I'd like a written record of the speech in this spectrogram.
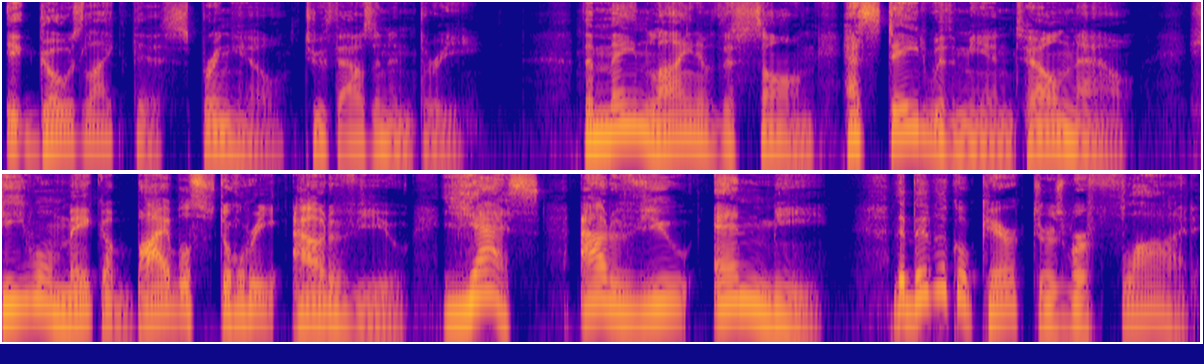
It goes like this Spring Hill, 2003. The main line of the song has stayed with me until now. He will make a Bible story out of you. Yes, out of you and me. The biblical characters were flawed,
